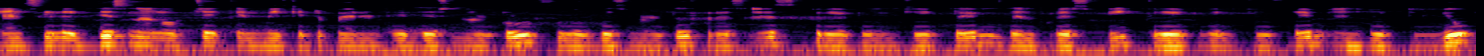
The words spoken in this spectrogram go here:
and select this null object and make it a parent null 2 select this null 2 press s create one keyframe then press p create one keyframe and hit u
